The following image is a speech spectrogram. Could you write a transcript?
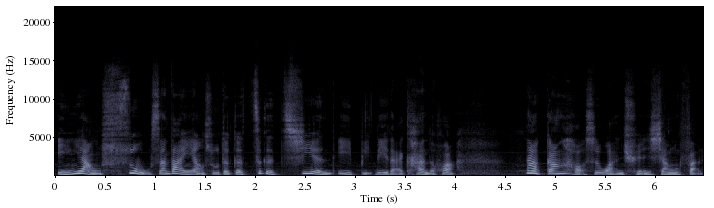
营养素三大营养素的个这个建议比例来看的话，那刚好是完全相反。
